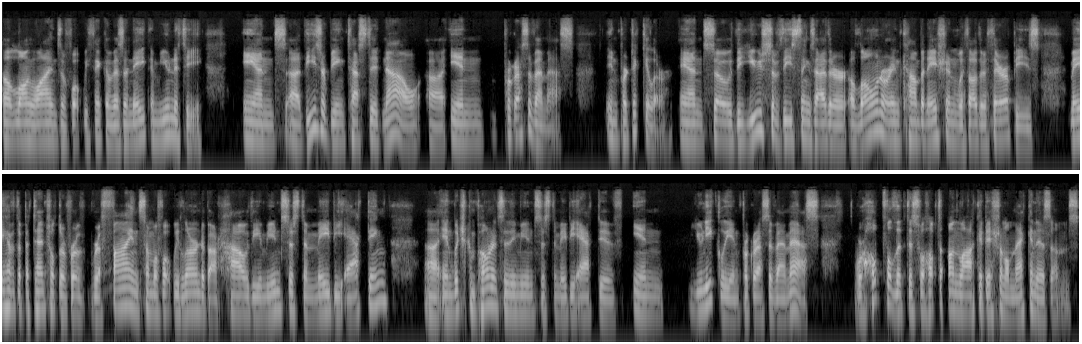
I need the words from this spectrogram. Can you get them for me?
along the lines of what we think of as innate immunity. And uh, these are being tested now in progressive MS in particular. And so the use of these things either alone or in combination with other therapies may have the potential to re- refine some of what we learned about how the immune system may be acting uh, and which components of the immune system may be active in uniquely in progressive MS. We're hopeful that this will help to unlock additional mechanisms.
